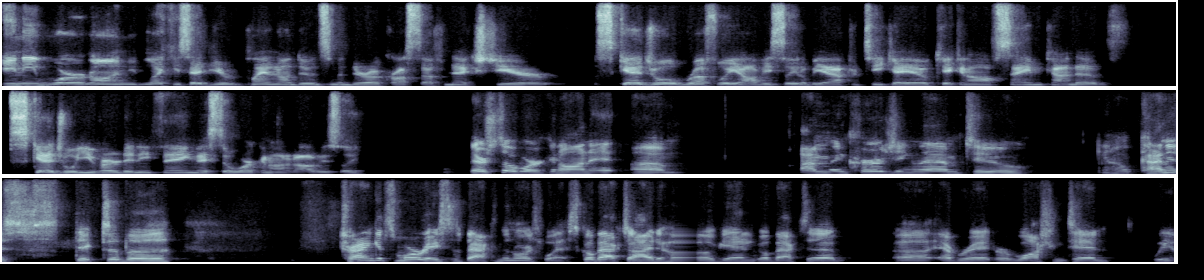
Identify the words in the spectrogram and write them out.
any word on like you said you're planning on doing some enduro cross stuff next year? Schedule roughly obviously it'll be after tko kicking off same kind of schedule. You heard anything? They still working on it obviously. They're still working on it. Um i'm encouraging them to you know kind of stick to the try and get some more races back in the northwest. Go back to idaho again go back to uh, everett or washington. We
